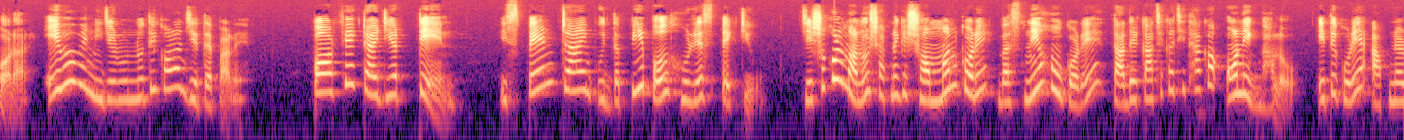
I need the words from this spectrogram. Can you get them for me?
করার। এভাবে নিজের উন্নতি করা যেতে পারে। Perfect idea ten spend time with the people who respect you যে সকল মানুষ আপনাকে সম্মান করে বা স্নেহ করে, তাদের কাছাকাছি থাকা অনেক ভালো। এতে করে আপনার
